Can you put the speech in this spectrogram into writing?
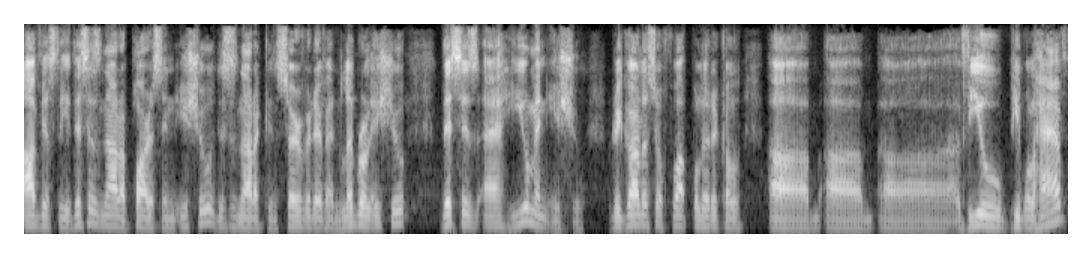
obviously this is not a partisan issue. This is not a conservative and liberal issue. This is a human issue regardless of what political um, um, uh, view people have.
